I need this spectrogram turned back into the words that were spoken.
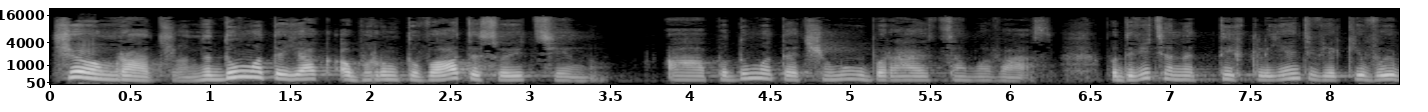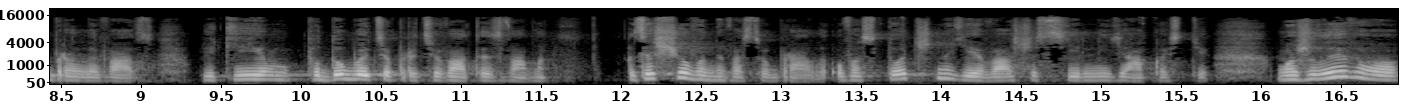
що я вам раджу, не думати, як обґрунтувати свою ціну, а подумати, чому обирають саме вас. Подивіться на тих клієнтів, які вибрали вас, які подобається працювати з вами. За що вони вас обрали? У вас точно є ваші сильні якості. Можливо,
